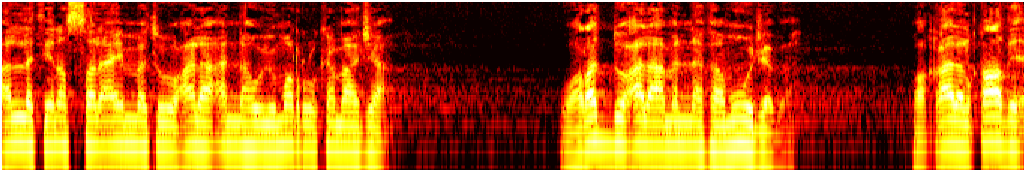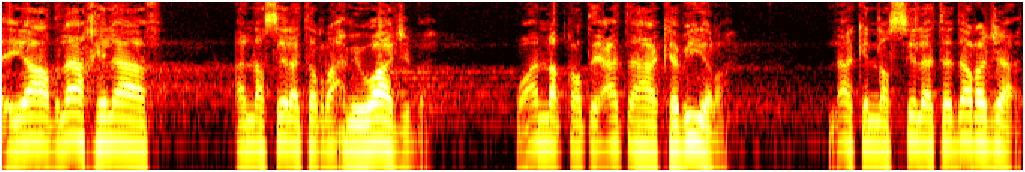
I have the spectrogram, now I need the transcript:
التي نص الأئمة على أنه يمر كما جاء وردوا على من نفى موجبه. وقال القاضي عياض لا خلاف أن صلة الرحم واجبة وأن قطيعتها كبيرة لكن الصلة درجات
